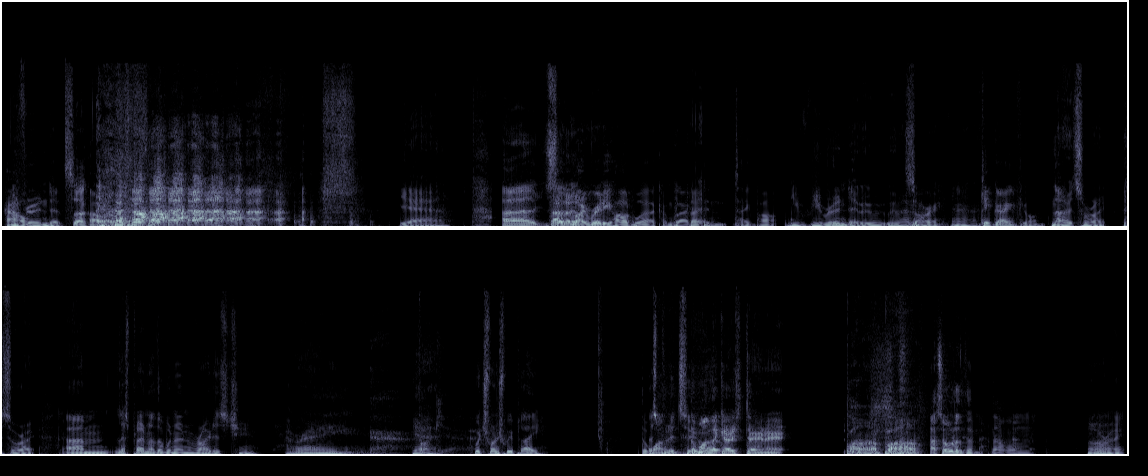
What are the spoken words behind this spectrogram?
How? you've ruined it. Circle. Oh, Yeah. Uh, that so looked like really hard work. I'm glad I didn't take part. you you ruined it. We, we were Sorry. Yeah. Keep going if you want. No, it's all right. It's all right. Um, let's play another Winona Riders tune. Hooray! Yeah. yeah. Which one should we play? The Let's one, put it to, the one uh, that goes down it. Bum, bum. That's all of them. that one. All right.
